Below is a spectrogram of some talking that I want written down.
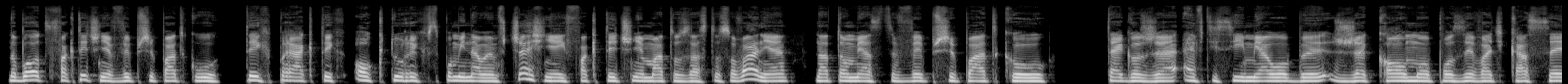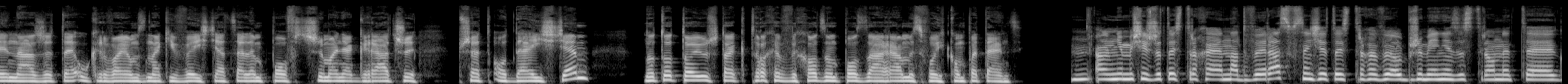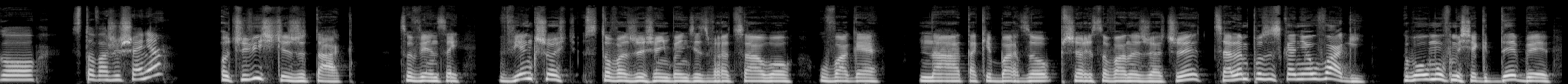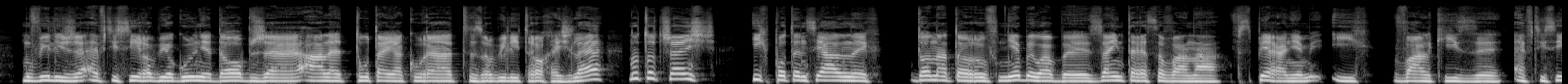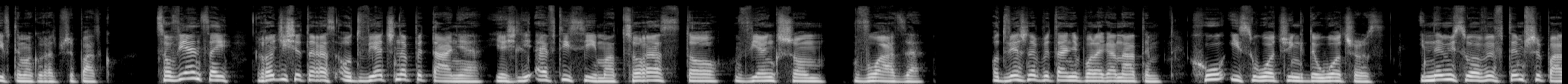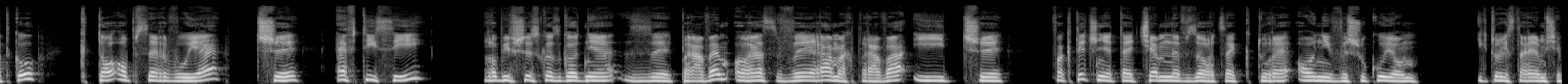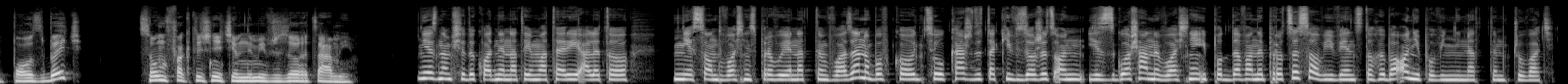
No bo faktycznie w przypadku tych praktyk, o których wspominałem wcześniej, faktycznie ma to zastosowanie. Natomiast w przypadku tego, że FTC miałoby rzekomo pozywać kasyna, że te ukrywają znaki wyjścia celem powstrzymania graczy przed odejściem, no to to już tak trochę wychodzą poza ramy swoich kompetencji. Mhm, ale nie myślisz, że to jest trochę nadwyraz? W sensie to jest trochę wyolbrzymienie ze strony tego stowarzyszenia? Oczywiście, że tak. Co więcej, większość stowarzyszeń będzie zwracało uwagę na takie bardzo przerysowane rzeczy celem pozyskania uwagi. No bo umówmy się, gdyby mówili, że FTC robi ogólnie dobrze, ale tutaj akurat zrobili trochę źle, no to część ich potencjalnych donatorów nie byłaby zainteresowana wspieraniem ich walki z FTC w tym akurat przypadku. Co więcej, rodzi się teraz odwieczne pytanie, jeśli FTC ma coraz to większą władzę. Odwieczne pytanie polega na tym, who is watching the watchers? Innymi słowy, w tym przypadku, kto obserwuje, czy FTC robi wszystko zgodnie z prawem oraz w ramach prawa i czy faktycznie te ciemne wzorce, które oni wyszukują i których starają się pozbyć, są faktycznie ciemnymi wzorcami. Nie znam się dokładnie na tej materii, ale to nie sąd właśnie sprawuje nad tym władzę, no bo w końcu każdy taki wzorzec on jest zgłaszany właśnie i poddawany procesowi, więc to chyba oni powinni nad tym czuwać.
